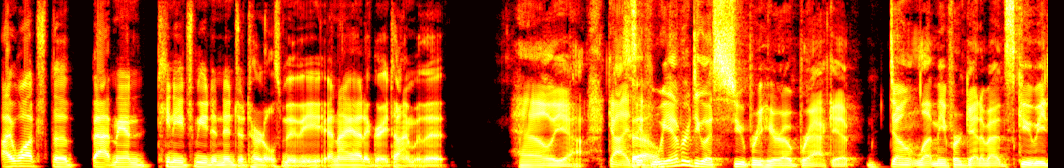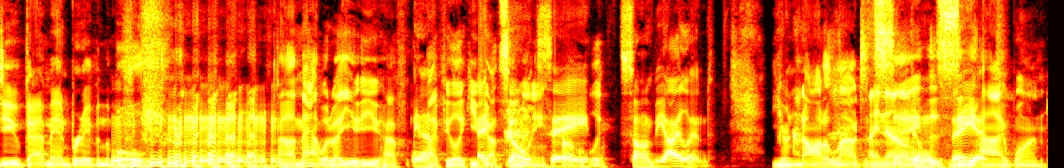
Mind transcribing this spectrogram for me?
I watched the Batman Teenage Mutant Ninja Turtles movie, and I had a great time with it. Hell yeah, guys! if we ever do a superhero bracket, don't let me forget about Scooby Doo, Batman, Brave and the Bold. uh, Matt, what about you? You have? Yeah. I feel like you've And got so don't many. say- probably Zombie Island. you're not allowed to I know. say Don't the say it. ZI one.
